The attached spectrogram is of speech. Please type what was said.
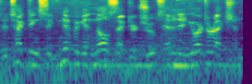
Detecting significant null sector troops headed in your direction.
